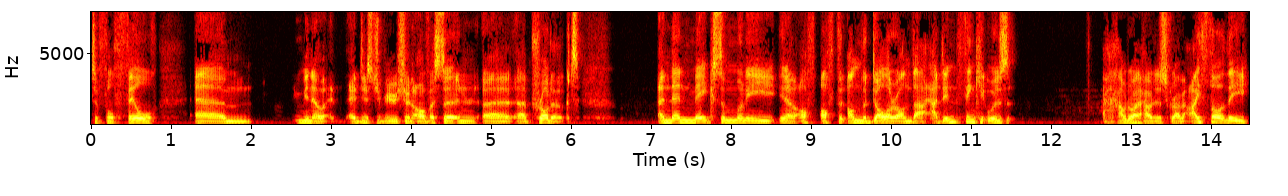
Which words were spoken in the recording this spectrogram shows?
to fulfill um, you know, a distribution of a certain uh, uh, product and then make some money, you know, off off the on the dollar on that. I didn't think it was how do I how to describe it? I thought the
